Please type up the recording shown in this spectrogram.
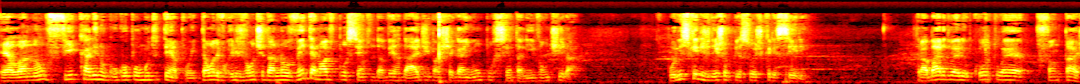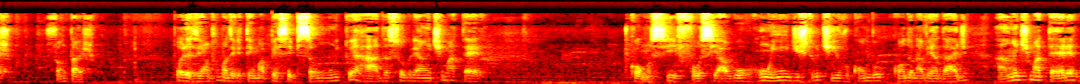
ela não fica ali no Google por muito tempo. Então, eles vão te dar 99% da verdade vai chegar em 1% ali e vão tirar. Por isso que eles deixam pessoas crescerem. O trabalho do Hélio Couto é fantástico, fantástico. Por exemplo, mas ele tem uma percepção muito errada sobre a antimatéria como se fosse algo ruim e destrutivo, quando, quando na verdade a antimatéria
